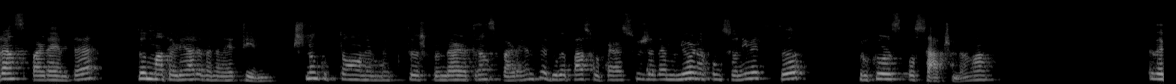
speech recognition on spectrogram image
transparente të materialeve në hetim. Ç'në kuptoni me këtë shpërndarje transparente duke pasur parasysh edhe mënyrën e funksionimit të strukturës së posaçme? Dhe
